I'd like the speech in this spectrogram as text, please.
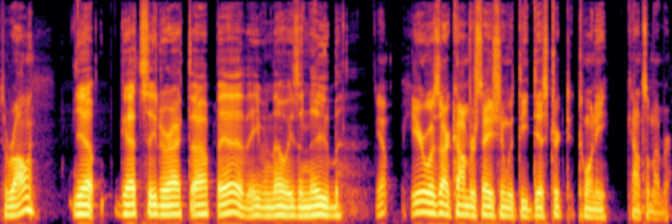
to Rollin? Yep. Gutsy direct op ed, even though he's a noob. Yep. Here was our conversation with the District 20 council member.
